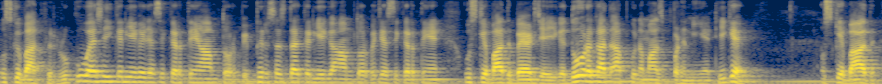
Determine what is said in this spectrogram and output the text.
उसके बाद फिर रुकू ऐसे ही करिएगा, जैसे करते हैं आमतौर पर फिर सजदा करिएगा आमतौर पर जैसे करते हैं। उसके बाद बैठ जाइएगा। दो रकात आपको नमाज़ पढ़नी है, ठीक है? उसके बाद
